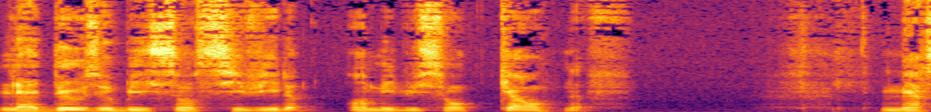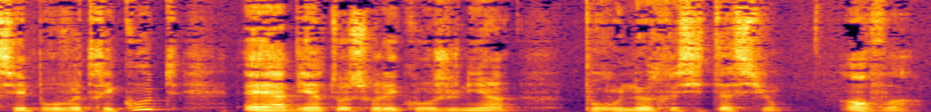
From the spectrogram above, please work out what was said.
La désobéissance civile en 1849. Merci pour votre écoute et à bientôt sur les cours Julien pour une autre citation. Au revoir.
